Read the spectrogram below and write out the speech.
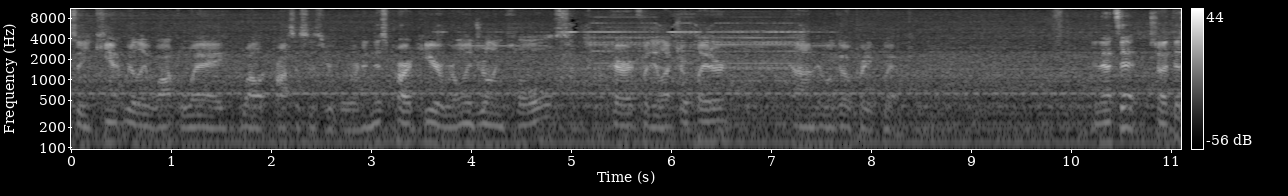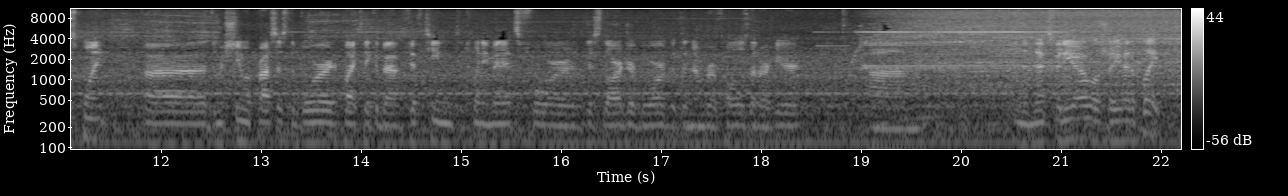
So you can't really walk away while it processes your board. In this part here, we're only drilling holes to prepare it for the electroplater um, it will go pretty quick. And that's it. So at this point, uh, the machine will process the board. It'll probably take about 15 to 20 minutes for this larger board with the number of holes that are here. Um, in the next video, we'll show you how to plate.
